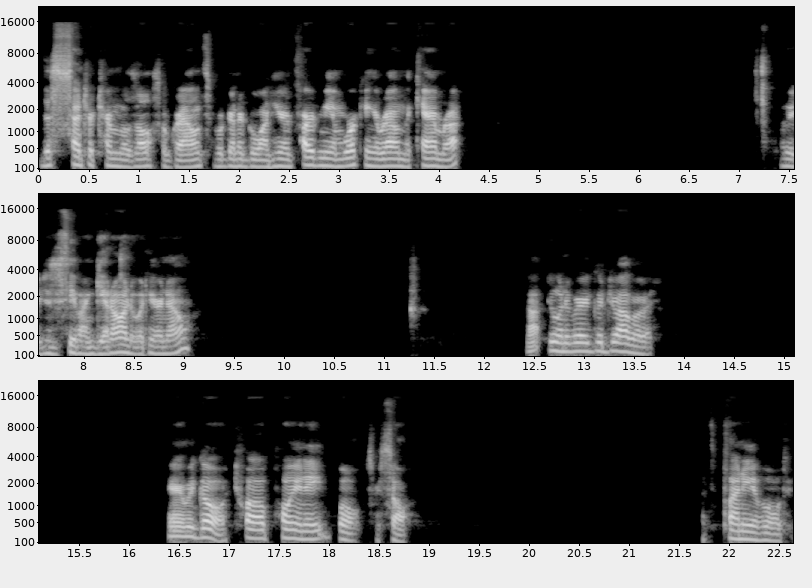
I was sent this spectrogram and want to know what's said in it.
this center terminal is also ground, so we're going to go on here. And pardon me, I'm working around the camera. Let me just see if I can get onto it here now. Not doing a very good job of it. There we go, 12.8 volts or so. That's plenty of voltage.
